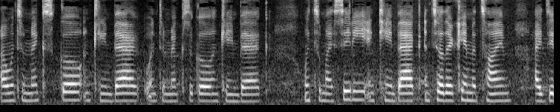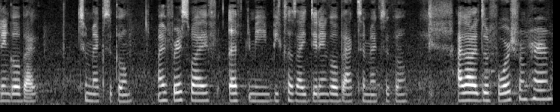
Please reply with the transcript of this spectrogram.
I went to Mexico and came back, went to Mexico and came back, went to my city and came back until there came a time I didn't go back to Mexico. My first wife left me because I didn't go back to Mexico. I got a divorce from her,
